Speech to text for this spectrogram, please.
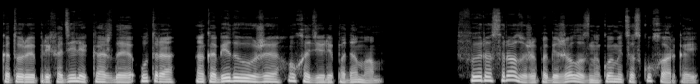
которые приходили каждое утро, а к обеду уже уходили по домам. Фыра сразу же побежала знакомиться с кухаркой,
